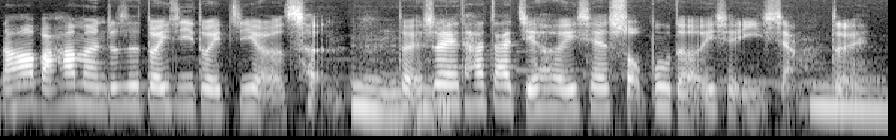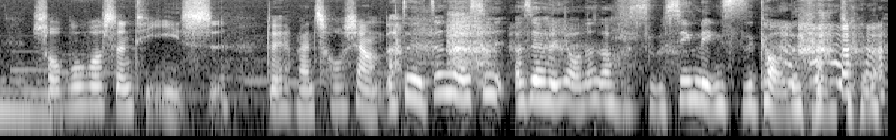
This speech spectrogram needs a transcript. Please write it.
然后把它们就是堆积堆积而成，嗯，对，所以它再结合一些手部的一些意象，对，手部或身体意识，对，蛮抽象的。对，真的是，而且很有那种什么心灵思考的感觉。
